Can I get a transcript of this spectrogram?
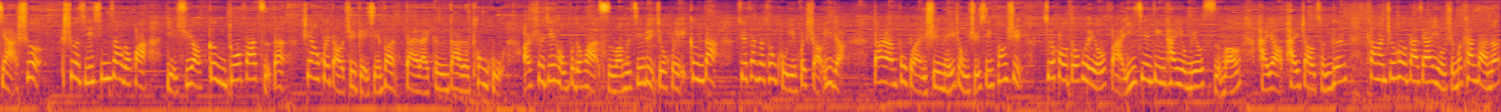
假设射击心脏的话，也需要更多发子弹，这样会导致给嫌犯带来更大的痛苦。而射击头部的话，死亡的几率就会更大，罪犯的痛苦也会少一点。当然，不管是哪种执行方式，最后都会有法医鉴定他有没有死亡，还要拍照存根。看完之后，大家有什么看法呢？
